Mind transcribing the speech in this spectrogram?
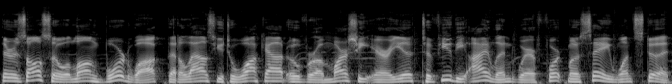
There is also a long boardwalk that allows you to walk out over a marshy area to view the island where Fort Mose once stood.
